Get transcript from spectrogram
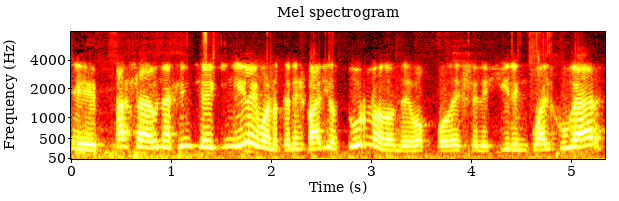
eh, vas a una agencia de quiniela y bueno, tenés varios turnos donde vos podés elegir en cuál jugar.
